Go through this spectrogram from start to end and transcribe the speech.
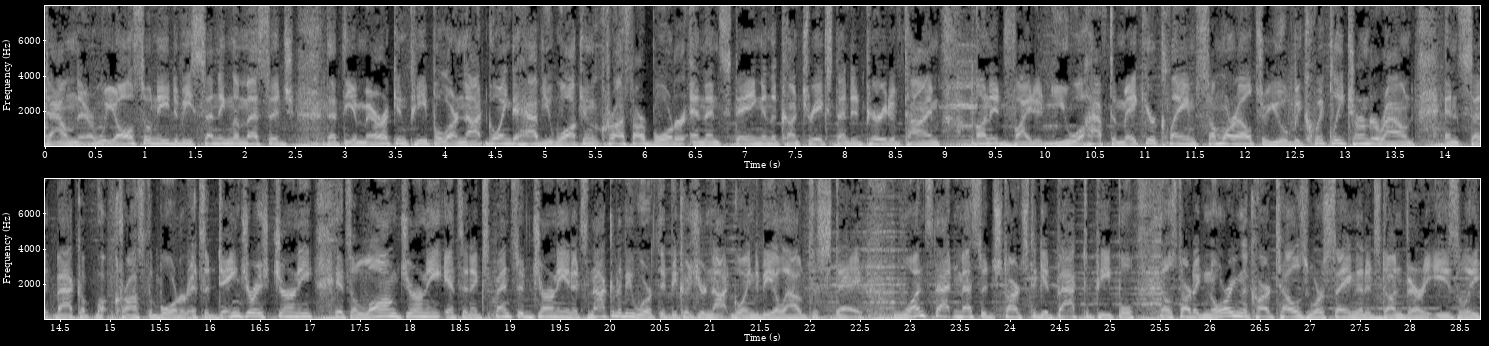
down there. We also need to be sending the message that the American people are not going to have you walking across our border and then staying in the country extended period of time uninvited. You will have to make your claim somewhere else, or you will be quickly turned around and sent back across the border. It's a dangerous journey. It's a long journey. It's an expensive journey, and it's not going to be worth it because you're not going to be allowed to stay. Once that message starts to get back to people, they'll start ignoring the cartels who are saying that it's done very easily,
